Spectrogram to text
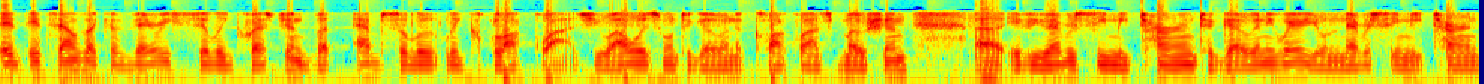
It, it sounds like a very silly question, but absolutely clockwise. You always want to go in a clockwise motion. Uh, if you ever see me turn to go anywhere, you'll never see me turn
